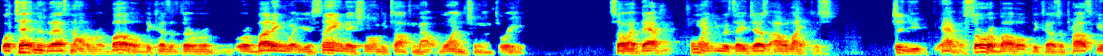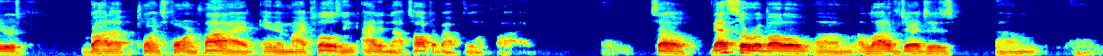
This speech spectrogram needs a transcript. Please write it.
Well, technically, that's not a rebuttal because if they're re- rebutting what you're saying, they should only be talking about one, two, and three. So at that point, you would say, Judge, I would like to, to have a rebuttal because the prosecutors brought up points four and five, and in my closing, I did not talk about four and five. Um, so that's a rebuttal. Um, a lot of judges um, um,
